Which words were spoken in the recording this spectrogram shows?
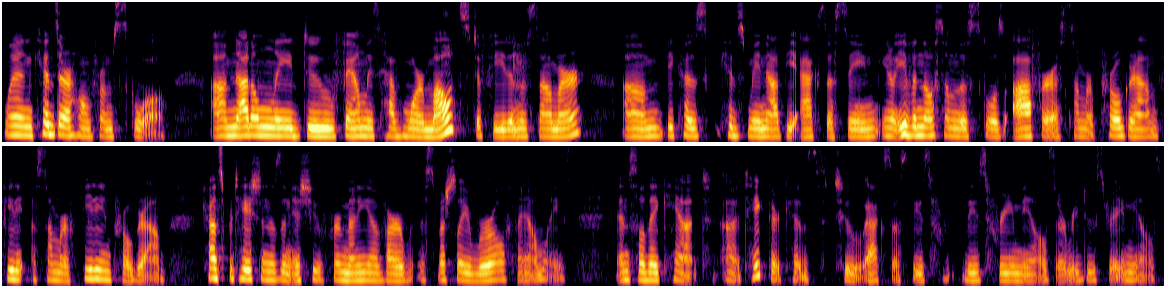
when kids are home from school. Um, not only do families have more mouths to feed in the summer, um, because kids may not be accessing, you know, even though some of the schools offer a summer program, feeding, a summer feeding program, transportation is an issue for many of our, especially rural families. And so they can't uh, take their kids to access these, these free meals or reduced rate meals.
